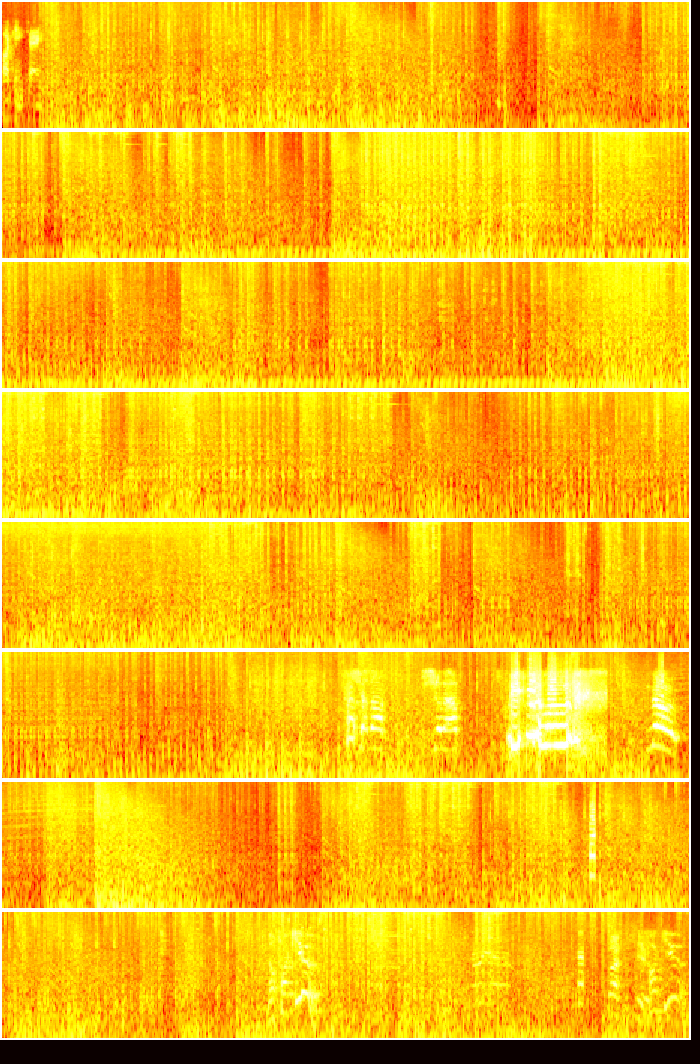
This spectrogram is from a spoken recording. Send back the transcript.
Fucking tank. Shut up! Shut up! Leave me alone. No! No, fuck you! Fuck you! Fuck you!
